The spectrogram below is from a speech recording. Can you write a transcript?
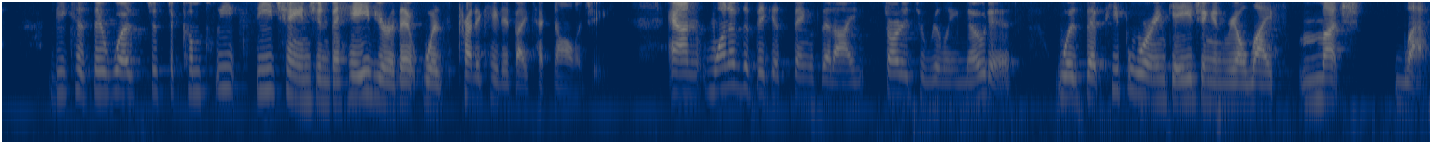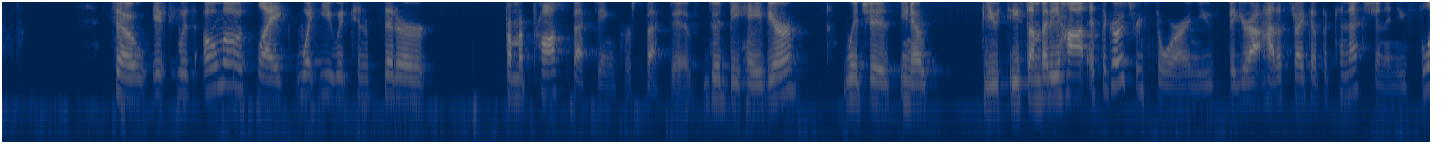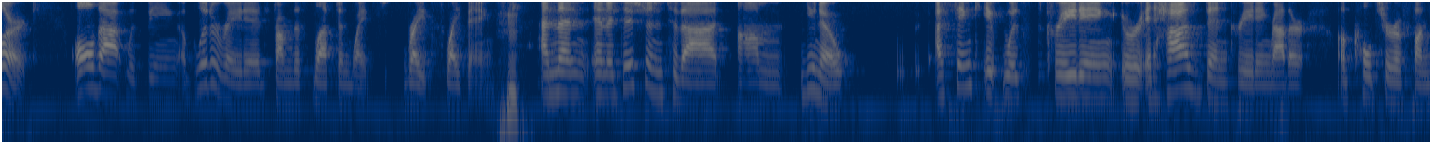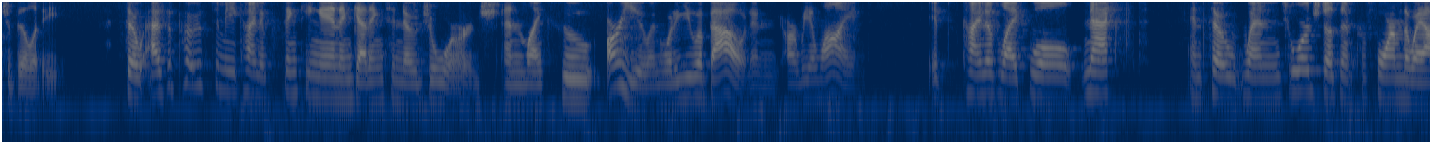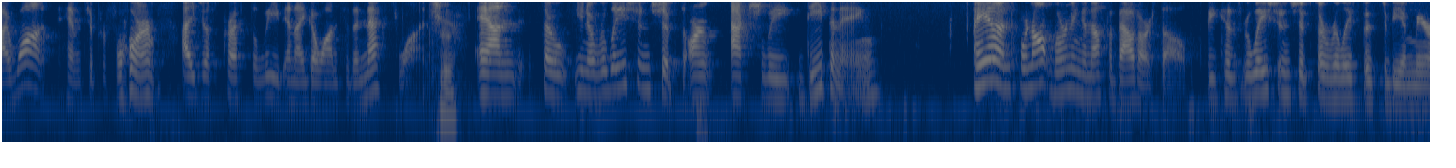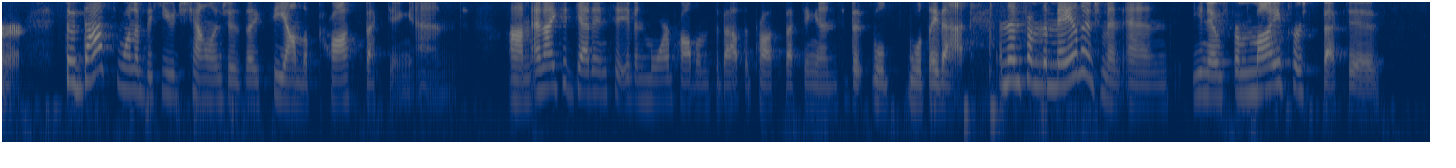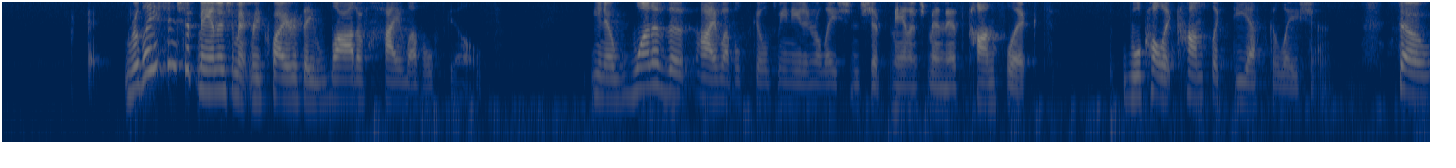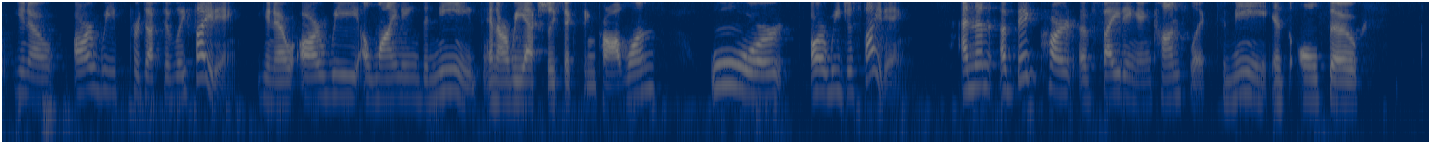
because there was just a complete sea change in behavior that was predicated by technology. And one of the biggest things that I started to really notice was that people were engaging in real life much less. So it was almost like what you would consider from a prospecting perspective good behavior, which is, you know, you see somebody hot at the grocery store and you figure out how to strike up a connection and you flirt all that was being obliterated from this left and right, right swiping. Hmm. And then, in addition to that, um, you know, I think it was creating, or it has been creating rather, a culture of fungibility. So, as opposed to me kind of sinking in and getting to know George and like, who are you and what are you about and are we aligned? It's kind of like, well, next and so when George doesn't perform the way I want him to perform, I just press delete and I go on to the next one. Sure. And so, you know, relationships aren't actually deepening. And we're not learning enough about ourselves because relationships are really supposed to be a mirror. So that's one of the huge challenges I see on the prospecting end. Um, and I could get into even more problems about the prospecting end, but we'll we'll say that. And then from the management end, you know, from my perspective, relationship management requires a lot of high level skills. You know, one of the high level skills we need in relationship management is conflict. We'll call it conflict de escalation. So, you know, are we productively fighting? you know are we aligning the needs and are we actually fixing problems or are we just fighting and then a big part of fighting and conflict to me is also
